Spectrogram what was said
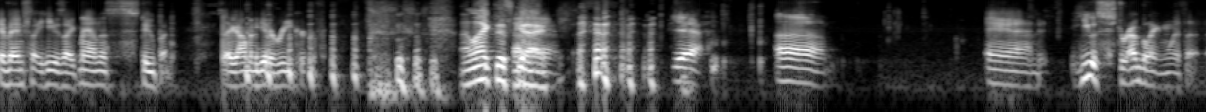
eventually he was like, "Man, this is stupid." Like I'm to get a recurve. I like this guy. Uh, yeah. Um, and he was struggling with it.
